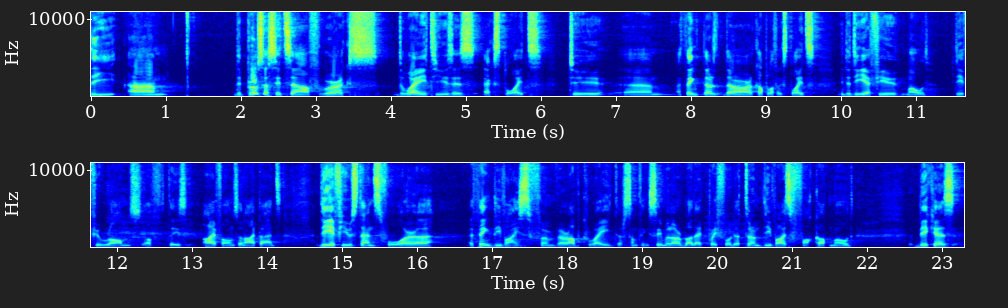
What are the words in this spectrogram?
The, um, the process itself works the way it uses exploits to, um, I think there, there are a couple of exploits in the DFU mode, DFU ROMs of these iPhones and iPads. DFU stands for uh, I think device firmware upgrade or something similar, but I prefer the term device fuck up mode because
